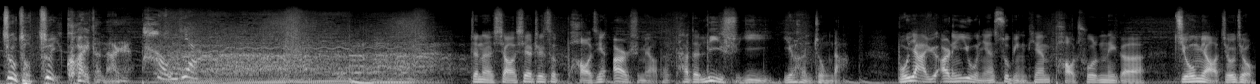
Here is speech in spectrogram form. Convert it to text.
就做最快的男人。讨厌。真的，小谢这次跑进二十秒，他他的历史意义也很重大，不亚于二零一五年苏炳添跑出了那个九秒九九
